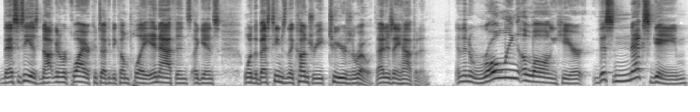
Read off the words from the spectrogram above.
the SEC is not going to require Kentucky to come play in Athens against one of the best teams in the country two years in a row. That just ain't happening. And then rolling along here, this next game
